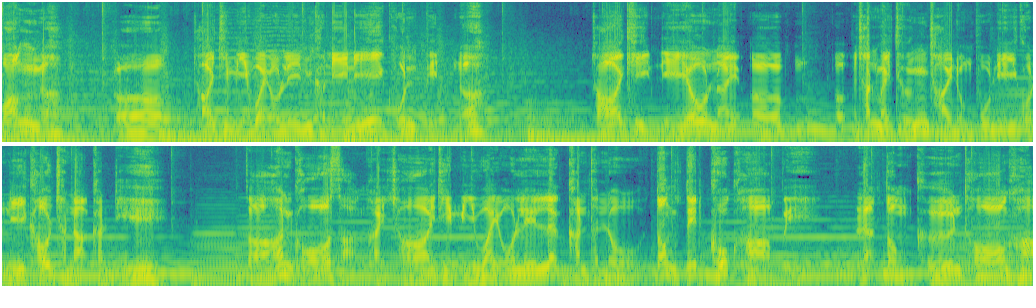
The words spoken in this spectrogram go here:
ฟังนะ เออ ชายที่มีไวโอลินคดีนี้คุณผิดนะ ชายขี้เหนียวในเออเออฉันหมายถึงชายหนุ่มผู้ดีคนนี้เขาชนะคดีศาลขอสั่งให้ชายที่มีไวโอลินและคันธนูต้องติดคุกห้าปี และต้องคืนทองห้า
